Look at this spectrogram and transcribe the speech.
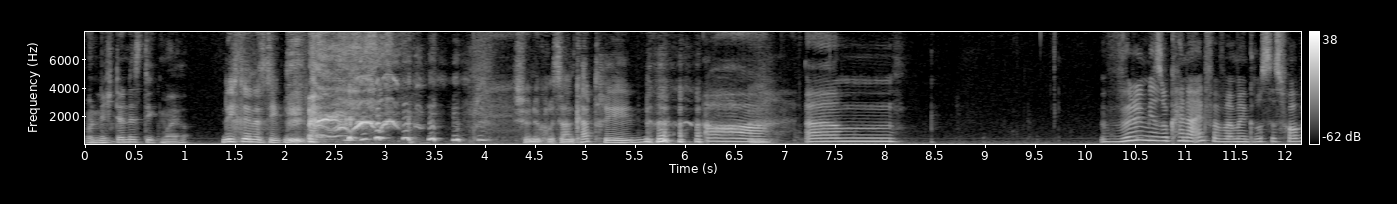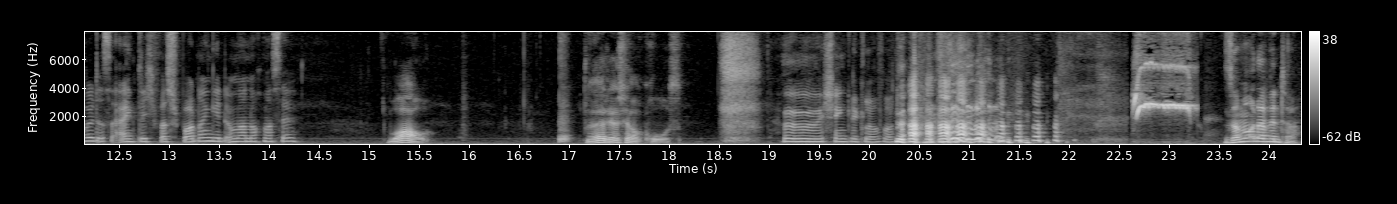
Und nicht Dennis Dickmeyer. Nicht Dennis Dieken. Schöne Grüße an Katrin. Ähm, würde mir so keiner einfallen, weil mein größtes Vorbild ist eigentlich, was Sport angeht, immer noch Marcel. Wow. Ja, der ist ja auch groß. Äh, Schenkelklopfer. Sommer oder Winter?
